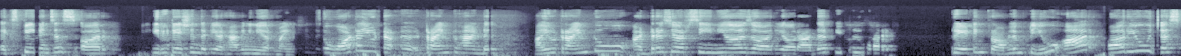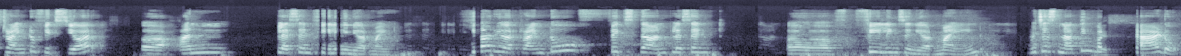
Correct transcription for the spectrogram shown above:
experiences or irritation that you are having in your mind. So what are you uh, trying to handle are you trying to address your seniors or your other people who are creating problem to you? Or are you just trying to fix your uh, unpleasant feeling in your mind? Here you are trying to fix the unpleasant uh, feelings in your mind which is nothing but Yes. shadow.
